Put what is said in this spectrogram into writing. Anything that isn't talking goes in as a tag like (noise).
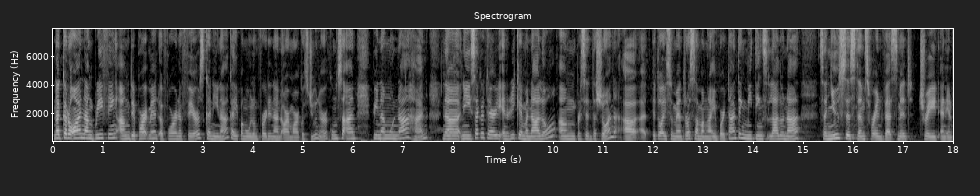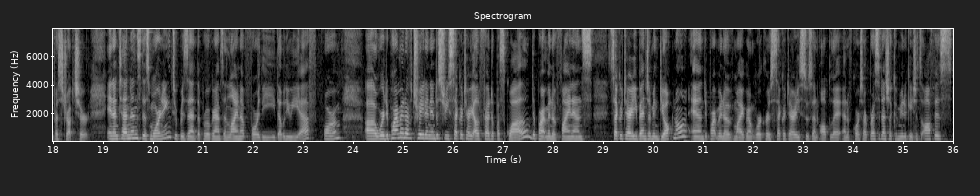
Nagkaroon ng briefing ang Department of Foreign Affairs kanina kay Pangulong Ferdinand R. Marcos Jr. kung saan pinangunahan na ni Secretary Enrique Manalo ang presentasyon uh, at ito ay sumentro sa mga importanteng meetings lalo na sa new systems for investment, trade, and infrastructure. In attendance this morning to present the programs and lineup for the WEF forum uh, were Department of Trade and Industry Secretary Alfredo Pascual, Department of Finance Secretary Benjamin Diokno, and Department of Migrant Workers Secretary Susan Ople, and of course our Presidential Communications Office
